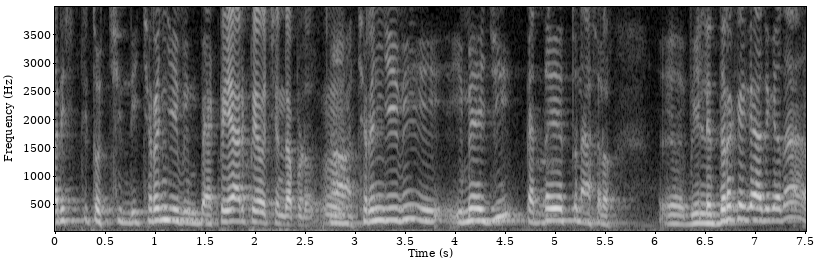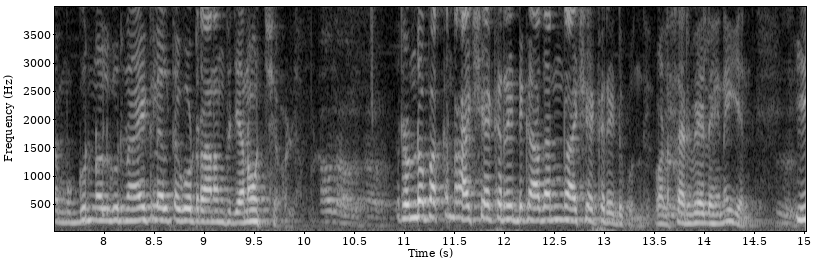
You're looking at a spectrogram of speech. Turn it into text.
పరిస్థితి వచ్చింది చిరంజీవి ఇంపాక్ట్. పిఆర్పి వచ్చింది అప్పుడు చిరంజీవి ఇమేజ్ పెద్ద ఎత్తున అసలు వీళ్ళిద్దరికే కాదు కదా ముగ్గురు నలుగురు నాయకులు వెళ్తే కూడా రానంత జనం వచ్చేవాళ్ళు రెండో పక్కన రాజశేఖర రెడ్డికి ఆధారం రాజశేఖర రెడ్డికి ఉంది వాళ్ళ సర్వేలు అయినా ఇవన్నీ ఈ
